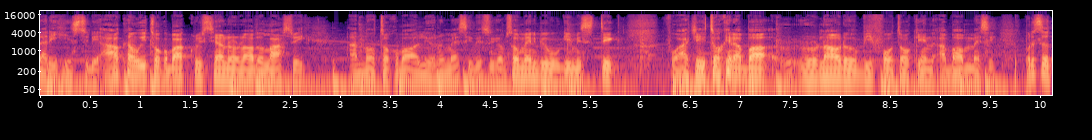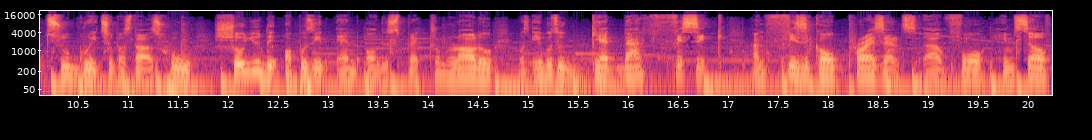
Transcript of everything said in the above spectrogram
that he is today. How can we talk about Cristiano Ronaldo last week and not talk about Lionel Messi this week? I'm so many people give me stick for actually talking about Ronaldo before talking about Messi. But it's a two great superstars who show you the opposite end of the spectrum. Ronaldo was able to get that physique and physical presence uh, for himself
